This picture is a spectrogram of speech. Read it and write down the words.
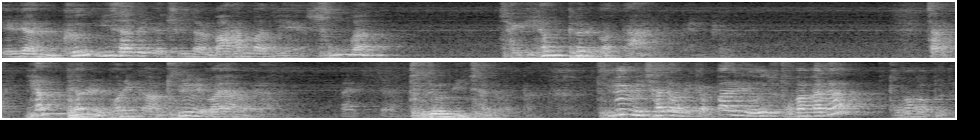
엘리야는 그 이사벨이가 죽이다는 말 한마디에 순간 자기 형편을 봤다. 형편. 자 형편을 보니까 두려움이 와야 하는 거야. 맞죠. 두려움이 찾아왔다. 두려움이 찾아오니까 빨리 어디 도망가다? 도망가 버려요.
